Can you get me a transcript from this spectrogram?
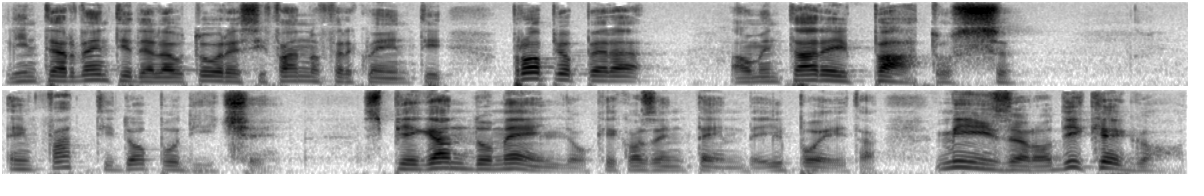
Gli interventi dell'autore si fanno frequenti proprio per aumentare il pathos. E infatti dopo dice, spiegando meglio che cosa intende il poeta, misero, di che godi?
